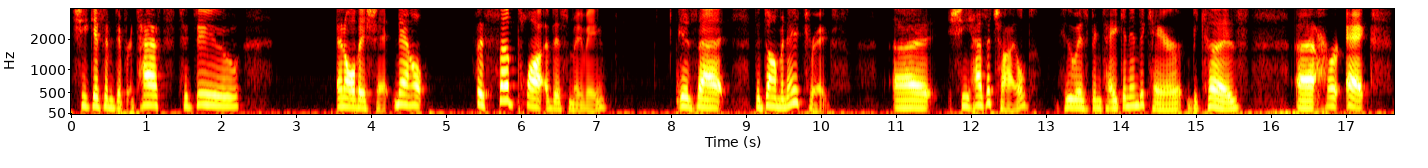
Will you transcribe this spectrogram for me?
she gives him different tasks to do and all this shit. Now, the subplot of this movie is that the dominatrix, uh, she has a child who has been taken into care because uh, her ex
